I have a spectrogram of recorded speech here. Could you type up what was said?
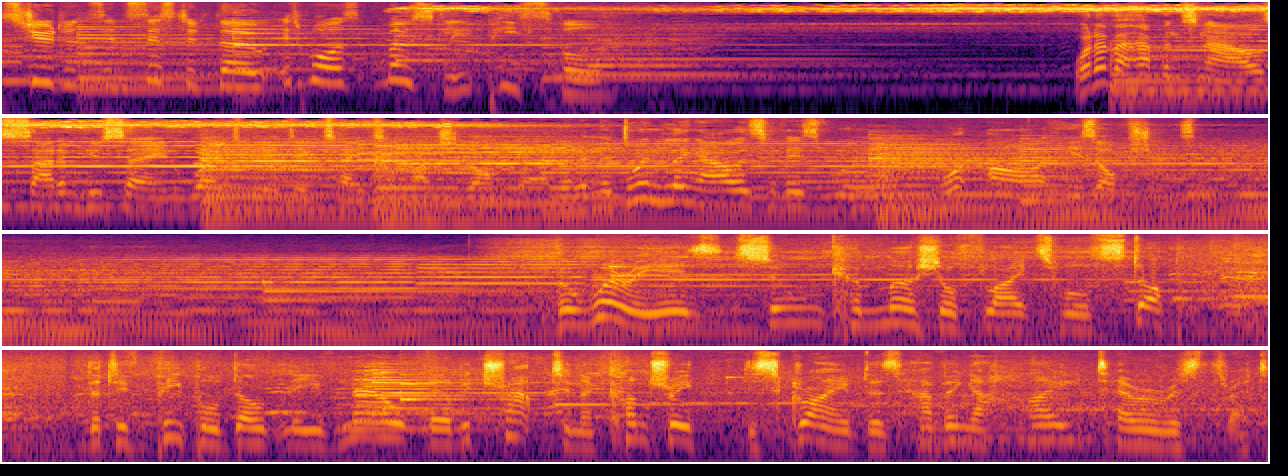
Students insisted, though, it was mostly peaceful. Whatever happens now, Saddam Hussein won't be a dictator much longer. But in the dwindling hours of his rule, what are his options? The worry is soon commercial flights will stop. That if people don't leave now, they'll be trapped in a country described as having a high terrorist threat.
